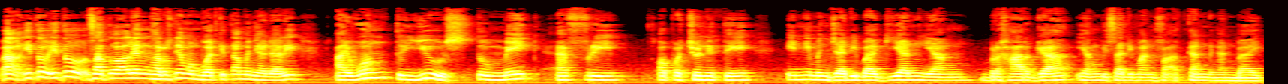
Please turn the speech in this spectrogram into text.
Wah, itu itu satu hal yang harusnya membuat kita menyadari I want to use to make every opportunity ini menjadi bagian yang berharga yang bisa dimanfaatkan dengan baik.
